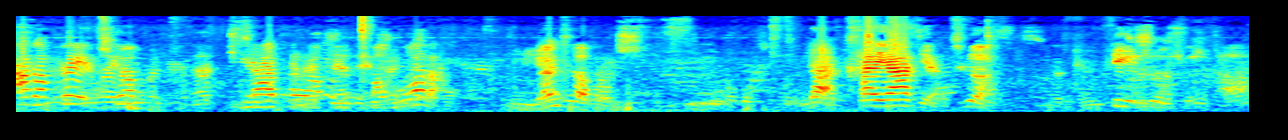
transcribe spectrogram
它的配置要比其他车好多了，原车不是。你看胎压检测、定速巡航、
